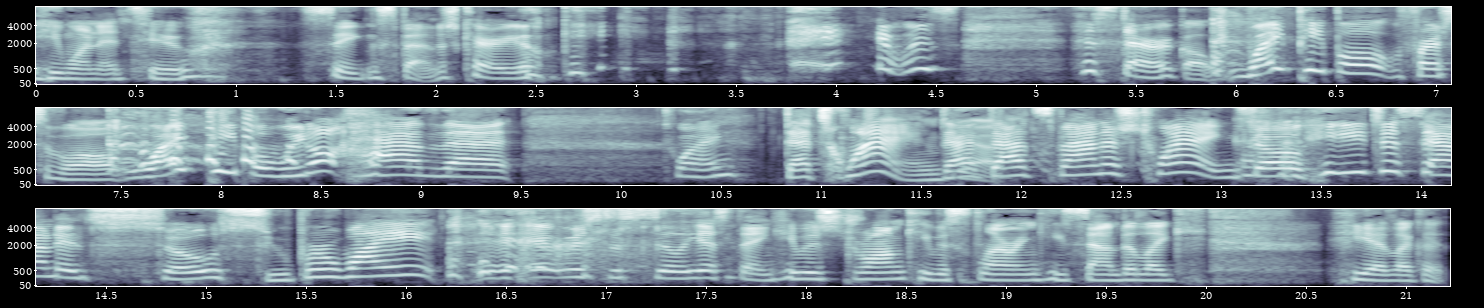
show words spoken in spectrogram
he wanted to sing Spanish karaoke. it was hysterical. White people, first of all, white people, we don't have that Twang. that twang, that Yeah. that Spanish twang. So he just sounded so super white. It, it was the silliest thing. He was drunk. He was slurring. He sounded like he had like a,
